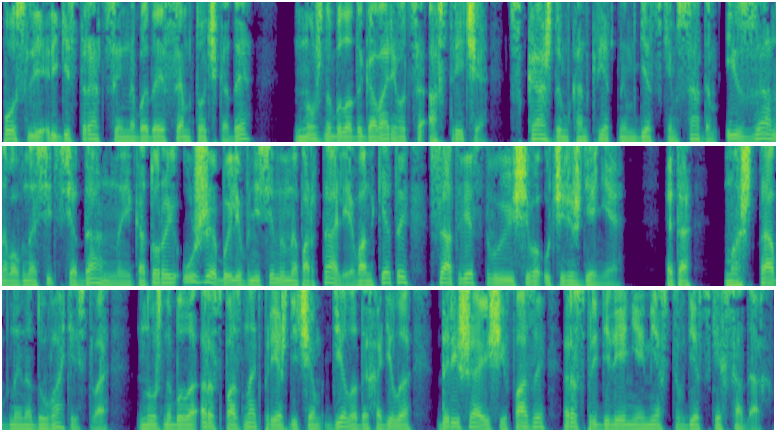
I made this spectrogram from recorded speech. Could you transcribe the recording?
После регистрации на bdsm.d нужно было договариваться о встрече с каждым конкретным детским садом и заново вносить все данные, которые уже были внесены на портале в анкеты соответствующего учреждения. Это масштабное надувательство нужно было распознать, прежде чем дело доходило до решающей фазы распределения мест в детских садах.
